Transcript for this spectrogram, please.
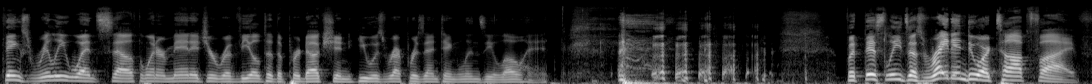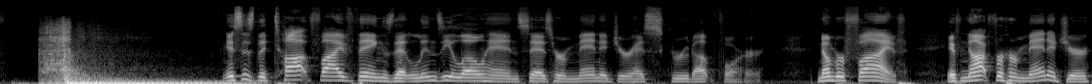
things really went south when her manager revealed to the production he was representing Lindsay Lohan. but this leads us right into our top five. This is the top five things that Lindsay Lohan says her manager has screwed up for her. Number five. If not for her manager,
